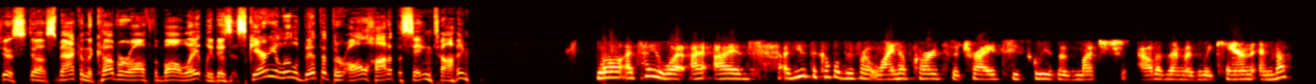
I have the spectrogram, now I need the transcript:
just uh, smacking the cover off the ball lately. Does it scare you a little bit that they're all hot at the same time? Well, I tell you what, I, I've I've used a couple different lineup cards to try to squeeze as much out of them as we can, and that's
